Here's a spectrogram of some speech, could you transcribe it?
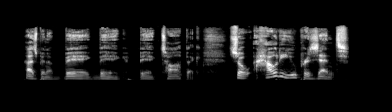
has been a big, big, big topic. So how do you present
